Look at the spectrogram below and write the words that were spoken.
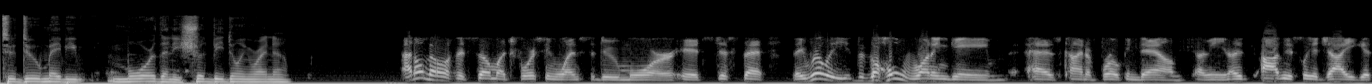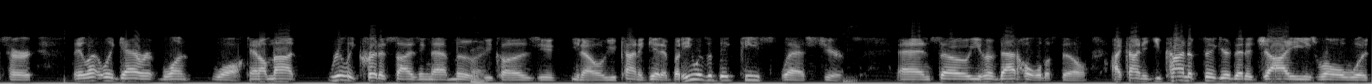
to do maybe more than he should be doing right now? I don't know if it's so much forcing Wentz to do more. It's just that they really the whole running game has kind of broken down. I mean, obviously Ajayi gets hurt. They let LeGarrette Blunt walk, and I'm not really criticizing that move right. because you you know you kind of get it. But he was a big piece last year, and so you have that hole to fill. I kind of you kind of figured that Ajayi's role would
